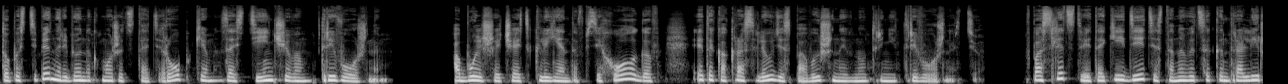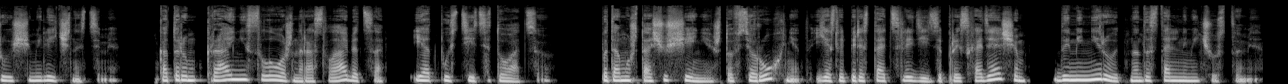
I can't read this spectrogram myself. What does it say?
то постепенно ребенок может стать робким, застенчивым, тревожным. А большая часть клиентов-психологов — это как раз люди с повышенной внутренней тревожностью. Впоследствии такие дети становятся контролирующими личностями, которым крайне сложно расслабиться и отпустить ситуацию. Потому что ощущение, что все рухнет, если перестать следить за происходящим, доминирует над остальными чувствами.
